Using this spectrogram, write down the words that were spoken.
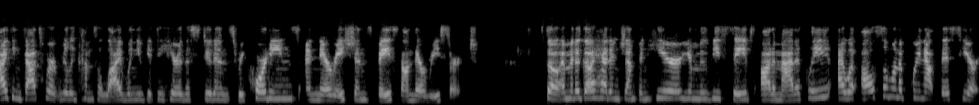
I think that's where it really comes alive when you get to hear the students' recordings and narrations based on their research. So I'm gonna go ahead and jump in here. Your movie saves automatically. I would also wanna point out this here.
